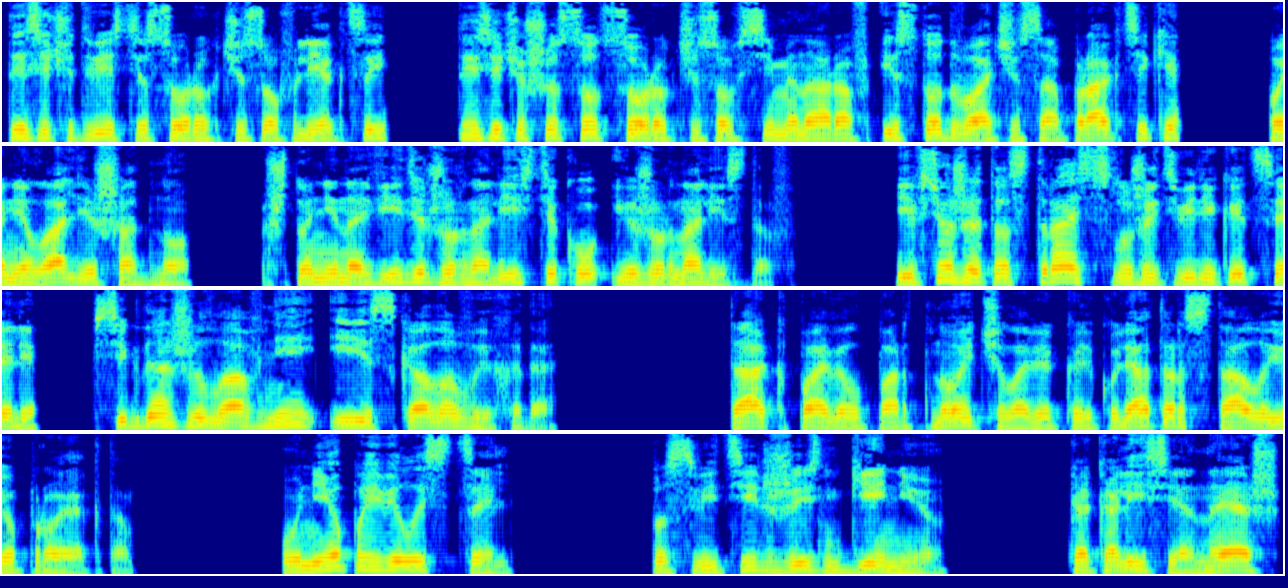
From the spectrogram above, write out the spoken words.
1240 часов лекций, 1640 часов семинаров и 102 часа практики поняла лишь одно, что ненавидит журналистику и журналистов. И все же эта страсть служить великой цели всегда жила в ней и искала выхода. Так Павел Портной, человек-калькулятор, стал ее проектом. У нее появилась цель – посвятить жизнь гению, как Алисия Нэш,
